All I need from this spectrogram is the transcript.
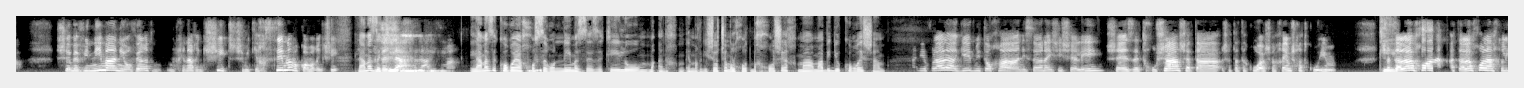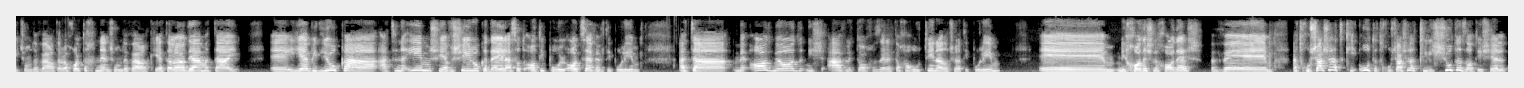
שמבינים מה אני עוברת מבחינה רגשית, שמתייחסים למקום הרגשי. למה זה כאילו... למה זה קורה, החוסר אונים הזה? זה כאילו, הן מרגישות שהן הולכות בחושך? מה, מה בדיוק קורה שם? אני יכולה להגיד מתוך הניסיון האישי שלי, שזו תחושה שאתה, שאתה תקוע, שהחיים שלך תקועים. כי... שאתה לא יכול, אתה לא יכול להחליט שום דבר, אתה לא יכול לתכנן שום דבר, כי אתה לא יודע מתי יהיה בדיוק התנאים שיבשילו כדי לעשות עוד טיפול, עוד סבב טיפולים. אתה מאוד מאוד נשאב לתוך זה, לתוך הרוטינה הזאת של הטיפולים, אה, מחודש לחודש, והתחושה של התקיעות, התחושה של התלישות הזאת של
